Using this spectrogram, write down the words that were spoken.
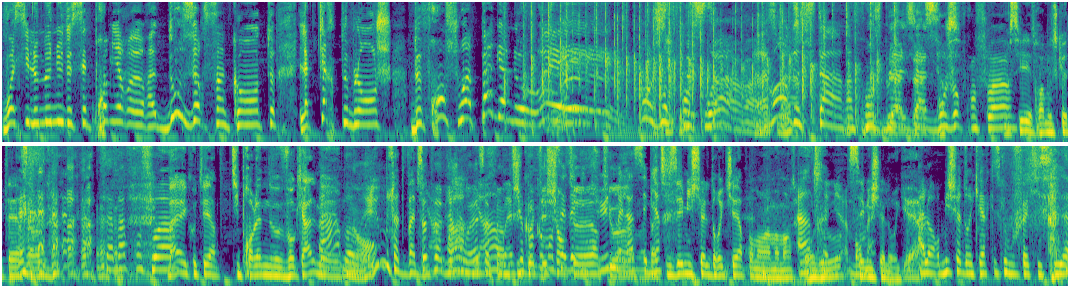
Voici le menu de cette première heure à 12h50. La carte blanche de François Pagano. Bonjour François. Grande star à France Bleu Alsace. Bonjour François. Merci les trois mousquetaires. Ça va. Ça va François bah écoutez, un petit problème vocal, mais Ah, bah non. oui, ça te va bien. Ça te va bien, ouais, ça fait un ouais. petit Je sais pas côté chanteur, d'habitude, tu vois. Mais là, c'est bien. baptisé Michel Drucker pendant un moment. Ah, Bonjour, bien. Bon, c'est bah, Michel Drucker. Alors, Michel Drucker, qu'est-ce que vous faites ici euh,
